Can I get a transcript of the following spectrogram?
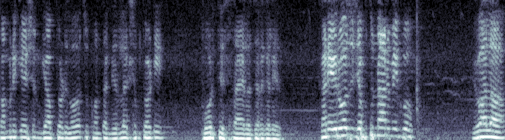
కమ్యూనికేషన్ గ్యాప్ తోటి కావచ్చు కొంత నిర్లక్ష్యంతో పూర్తి స్థాయిలో జరగలేదు. కానీ ఈరోజు చెప్తున్నాను మీకు ఇవాళ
